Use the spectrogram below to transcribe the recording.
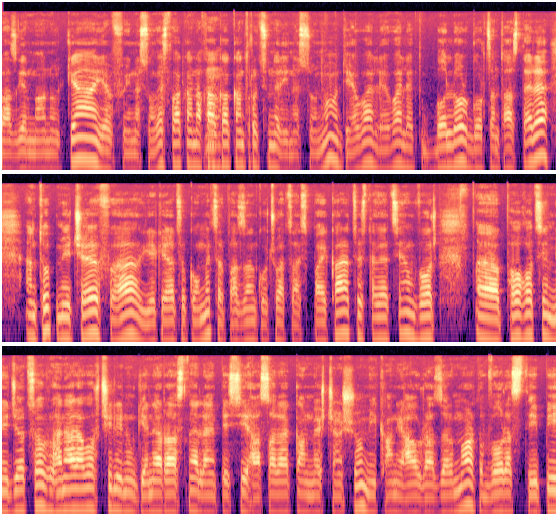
Վազգեն Մանուկյան եւ 96 թվական նախագահական ընտրություններ 98 եւ այլ եւ այլ այդ բոլոր գործընթացները ընդཐུպ միջև հա եկեղեցու կողմից սրբազան կոչված այս պայքարը ցույց տվեցին, որ փողոցի միջոցով հնարավոր չի լինում գեներացնել այնպիսի հասարակական մեծ ճնշում մի քանի 100.000 մարդ, որը ստիպի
